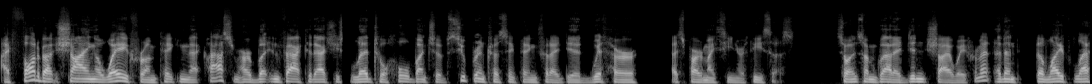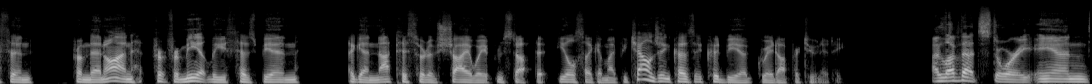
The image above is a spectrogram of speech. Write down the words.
I thought about shying away from taking that class from her, but in fact, it actually led to a whole bunch of super interesting things that I did with her as part of my senior thesis. So, so I'm glad I didn't shy away from it. And then the life lesson from then on, for, for me at least, has been again, not to sort of shy away from stuff that feels like it might be challenging because it could be a great opportunity. I love that story. And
